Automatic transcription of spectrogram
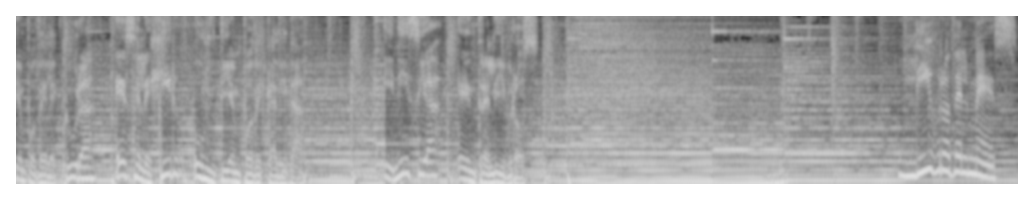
tiempo de lectura es elegir un tiempo de calidad. Inicia entre libros. Libro del mes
